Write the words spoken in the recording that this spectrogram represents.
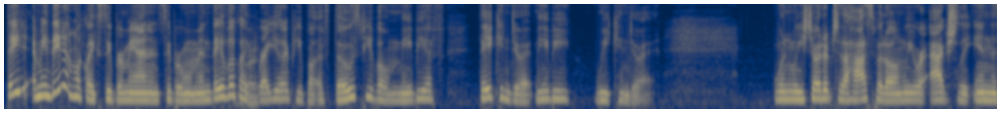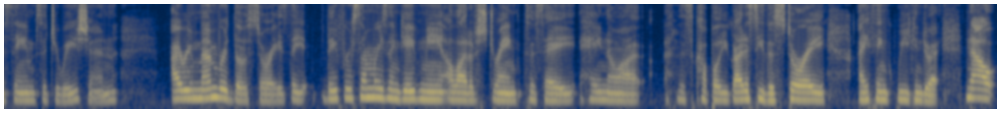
they I mean they didn't look like Superman and Superwoman. They look like regular people. If those people, maybe if they can do it, maybe we can do it. When we showed up to the hospital and we were actually in the same situation, I remembered those stories. They they for some reason gave me a lot of strength to say, "Hey Noah, this couple, you got to see the story. I think we can do it." Now,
